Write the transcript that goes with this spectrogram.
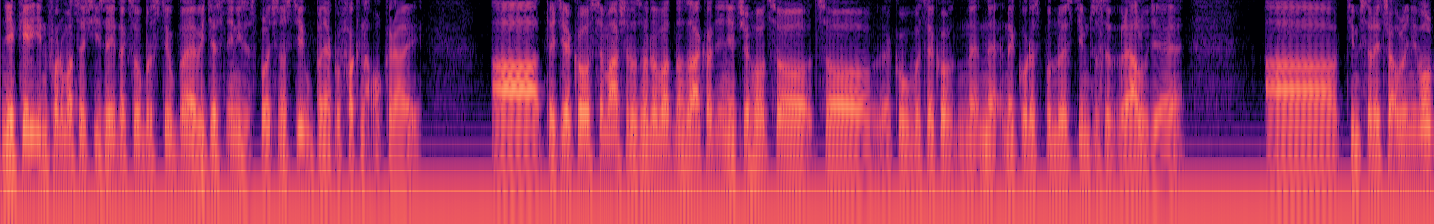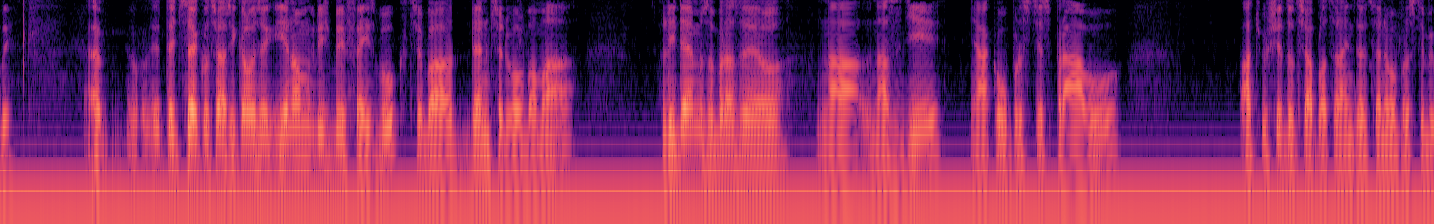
některé informace šířejí, tak jsou prostě úplně vytěsněný ze společnosti, úplně jako fakt na okraj. A teď jako se máš rozhodovat na základě něčeho, co, co jako vůbec jako ne, ne, nekoresponduje s tím, co se v reálu děje. A tím se dají třeba ovlivnit volby. Eh, teď se jako třeba říkalo, že jenom když by Facebook třeba den před volbama lidem zobrazil na, na zdi nějakou prostě zprávu, ať už je to třeba placená inzerce, nebo prostě by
